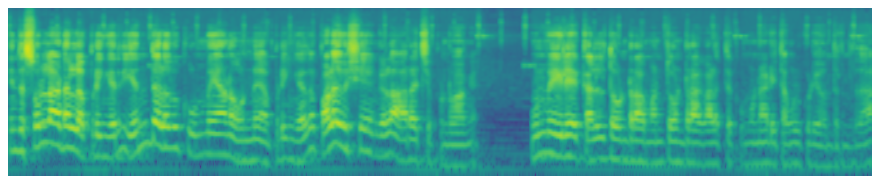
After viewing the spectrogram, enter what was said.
இந்த சொல்லாடல் அப்படிங்கிறது எந்த அளவுக்கு உண்மையான ஒன்று அப்படிங்கிறத பல விஷயங்களை ஆராய்ச்சி பண்ணுவாங்க. உண்மையிலேயே கல் தோன்றா மண் தோன்றா காலத்துக்கு முன்னாடி தமிழ் குடி வந்திருந்ததா?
